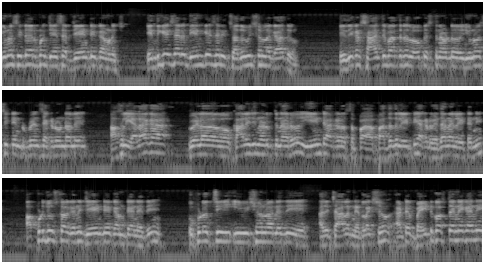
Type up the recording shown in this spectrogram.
యూనివర్సిటీ తరపున చేశారు జేఎన్టీ కమిటీ ఎందుకేశారు దేనికేశారు వేశారు ఇది చదువు విషయంలో కాదు. ఇది ఇక్కడ శాంతి భద్రత లోపిస్తున్నప్పుడు యూనివర్సిటీ ఇంటర్ఫరెన్స్ ఎక్కడ ఉండాలి? అసలు ఎలాగా వీళ్ళు కాలేజీ నడుపుతున్నారు? ఏంటి అక్కడ పద్ధతులు ఏంటి? అక్కడ విధానాలు ఏంటని అప్పుడు చూసుకోవాలి కానీ జేఎన్టీ కమిటీ అనేది ఇప్పుడు వచ్చి ఈ విషయంలో అనేది అది చాలా నిర్లక్ష్యం. అంటే బయటకు వస్తేనే కానీ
